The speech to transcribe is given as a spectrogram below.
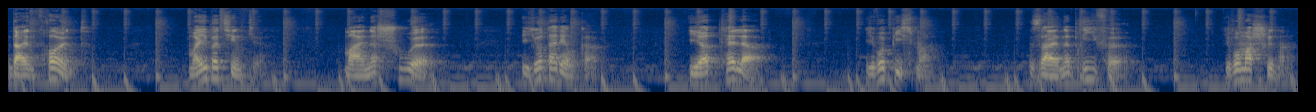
Dein Freund. Мои ботинки. Meine Schuhe. Ее тарелка. Ihr Teller. Его письма. Seine Briefe. Его машина.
